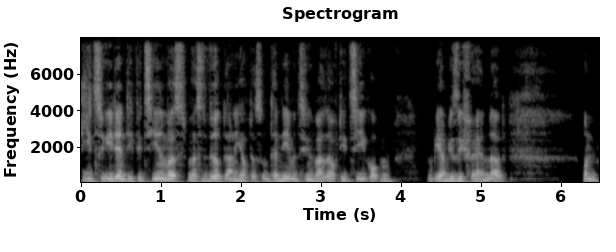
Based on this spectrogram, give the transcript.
die zu identifizieren, was, was wirkt eigentlich auf das Unternehmen bzw. auf die Zielgruppen, wie haben die sich verändert. Und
